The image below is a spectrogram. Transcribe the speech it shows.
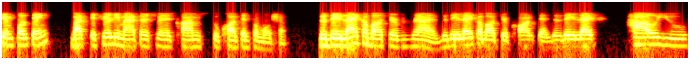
simple thing, but it really matters when it comes to content promotion. Do they like about your brand? Do they like about your content? Do they like how you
